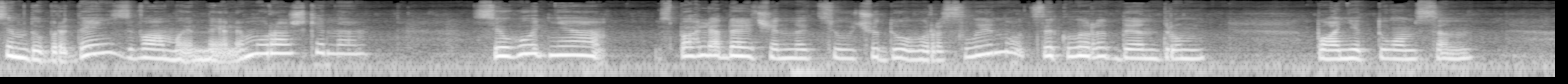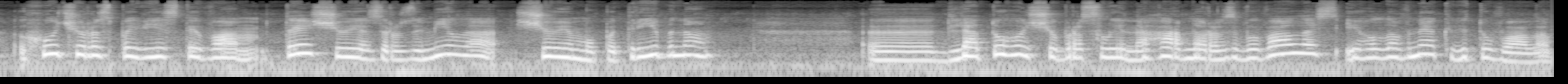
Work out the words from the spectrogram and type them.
Всім добрий день! З вами Неля Мурашкіна. Сьогодні, споглядаючи на цю чудову рослину, це клеродендрум пані Томпсон, хочу розповісти вам те, що я зрозуміла, що йому потрібно е, для того, щоб рослина гарно розвивалась і головне квітувала,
